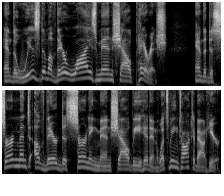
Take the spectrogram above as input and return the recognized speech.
and the wisdom of their wise men shall perish and the discernment of their discerning men shall be hidden. What's being talked about here?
